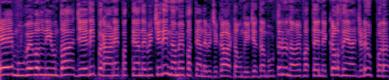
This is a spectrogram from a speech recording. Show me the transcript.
ਇਹ ਮੂਵੇਬਲ ਨਹੀਂ ਹੁੰਦਾ, ਜੇ ਇਹਦੀ ਪੁਰਾਣੇ ਪੱਤਿਆਂ ਦੇ ਵਿੱਚ, ਇਹਦੀ ਨਵੇਂ ਪੱਤਿਆਂ ਦੇ ਵਿੱਚ ਘਾਟ ਆਉਂਦੀ, ਜਿੱਦਾਂ ਬੂਟੇ ਨੂੰ ਨਵੇਂ ਪੱਤੇ ਨਿਕਲਦੇ ਆ ਜਿਹੜੇ ਉੱਪਰ,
